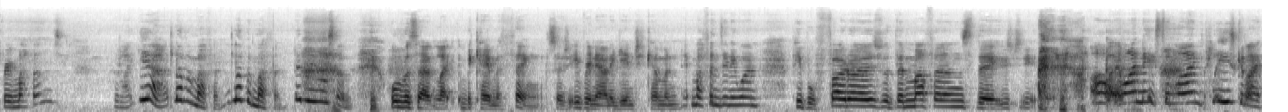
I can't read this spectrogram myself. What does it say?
free muffins? We're like, yeah, I'd love a muffin. I'd love a muffin. That'd be awesome. All of a sudden, like, it became a thing. So every now and again, she'd come in, muffins, anyone? People photos with the muffins. The, oh, am I next in line? Please, can I?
